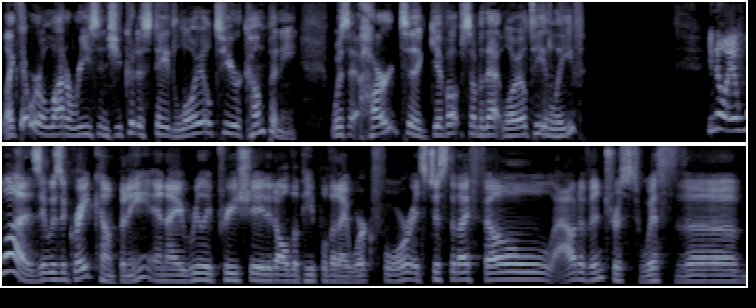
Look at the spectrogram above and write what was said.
Like there were a lot of reasons you could have stayed loyal to your company. Was it hard to give up some of that loyalty and leave? You know, it was. It was a great company, and I really appreciated all the people that I work for. It's just that I fell out of interest with the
